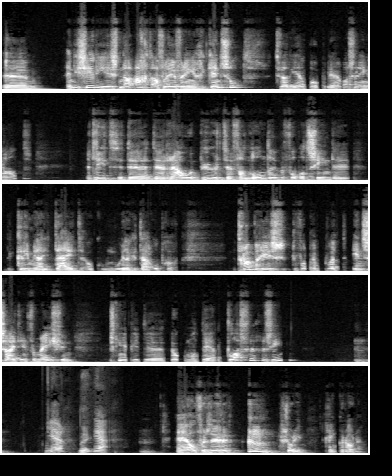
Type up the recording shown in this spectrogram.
ehm, en die serie is na acht afleveringen gecanceld, terwijl die heel populair was in Engeland. Het liet de, de rauwe buurten van Londen bijvoorbeeld zien, de, de criminaliteit, ook hoe moeilijk het daar opge... Het grappige is, toevallig heb ik wat inside information. Misschien heb je de documentaire Klasse gezien. Ja. Nee. ja. Over de. Sorry, geen corona.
